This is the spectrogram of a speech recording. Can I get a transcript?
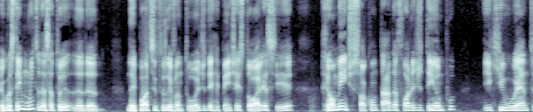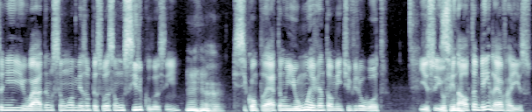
Eu gostei muito dessa tua, da, da, da hipótese que tu levantou de de repente a história ser realmente só contada fora de tempo e que o Anthony e o Adam são a mesma pessoa, são um círculo, assim, uhum. que se completam e um eventualmente vira o outro. Isso, e o Sim. final também leva a isso.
